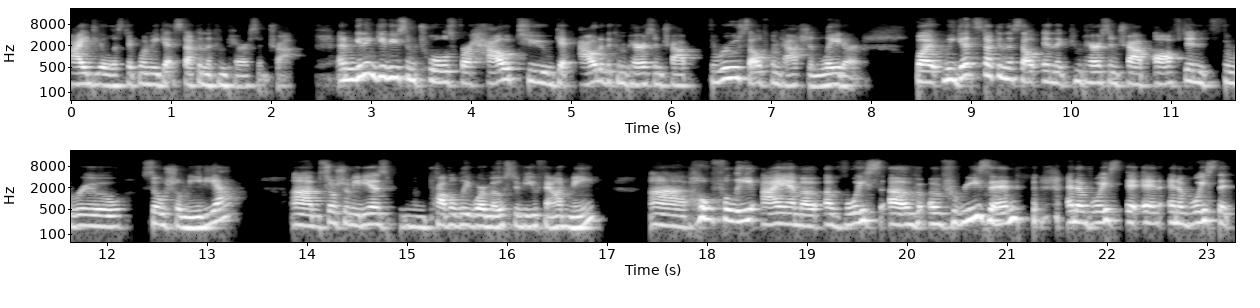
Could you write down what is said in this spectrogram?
idealistic when we get stuck in the comparison trap. And I'm going to give you some tools for how to get out of the comparison trap through self-compassion later. But we get stuck in the self in the comparison trap often through social media. Um, social media is probably where most of you found me. Uh, hopefully, I am a, a voice of, of reason and a voice and, and a voice that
